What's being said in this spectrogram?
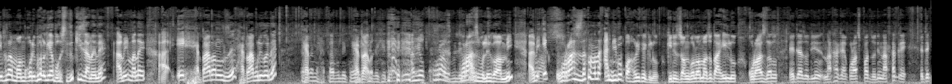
এইফালে মন কৰিবলগীয়া বস্তুটো কি জানেনে? আমি মানে এই হেতাডাল যে হেতা বুলি কয়নে বুলি কওঁ আমি কৰাজ বুলি কওঁ। আমি। আমি এই কৰাজডাল মানে আনিব পাহৰি থাকিলোঁ। কিন্তু জংঘলৰ মাজত আহিলোঁ কৰাজডাল এতিয়া যদি নাথাকে কৰাজ পাত যদি নাথাকে এতিয়া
